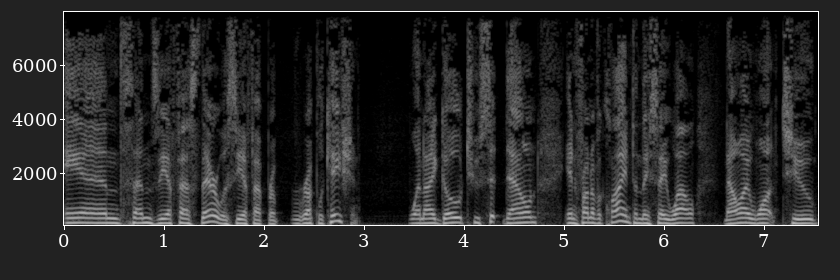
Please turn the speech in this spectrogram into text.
and send ZFS there with ZFS rep- replication. When I go to sit down in front of a client and they say, "Well, now I want to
